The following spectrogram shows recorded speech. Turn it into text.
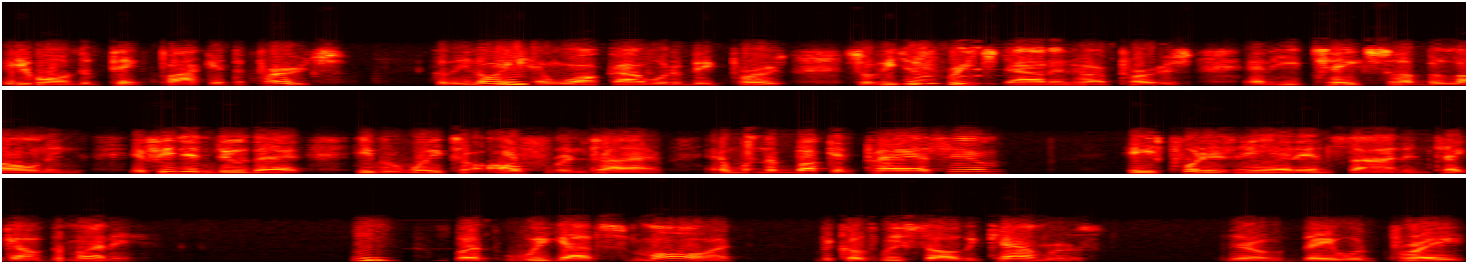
He wanted to pickpocket the purse because he know mm-hmm. he can't walk out with a big purse. So he just reached down in her purse and he takes her belongings. If he didn't do that, he would wait till offering time, and when the bucket passed him, he's put his hand inside and take out the money. Mm-hmm. But we got smart because we saw the cameras. You know, they would pray,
